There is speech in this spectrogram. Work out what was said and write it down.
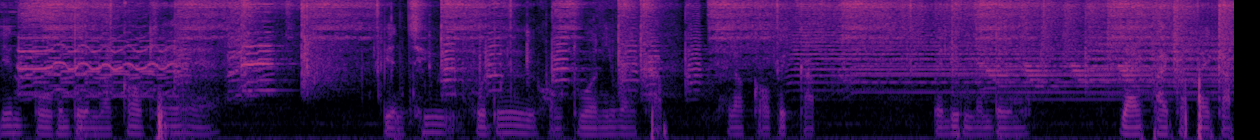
เล่นโปรเหมือนเดิมแล้วก็แค่ เปลี่ยนชื่อโฟลเดอร์ของตัวนี้ไว้ครับ แล้วก็ไปกลับไปเล่นเหมือนเดิมย้ายไฟล์กลับไปกลับ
